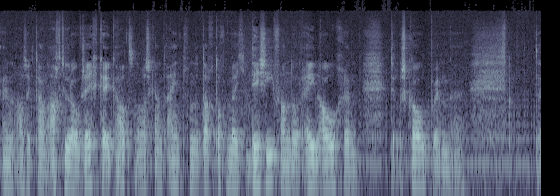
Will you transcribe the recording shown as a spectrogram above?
En als ik dan acht uur over zee gekeken had, dan was ik aan het eind van de dag toch een beetje dizzy van door één oog en telescoop. En, uh,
